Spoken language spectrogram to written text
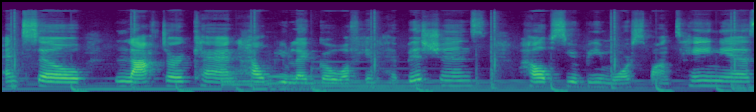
And so laughter can help you let go of inhibitions, helps you be more spontaneous,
